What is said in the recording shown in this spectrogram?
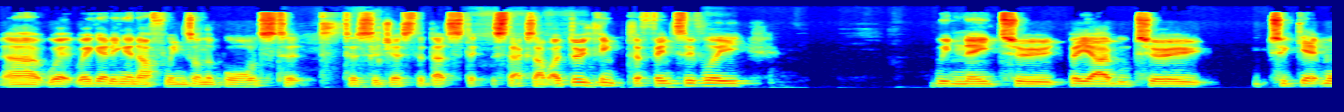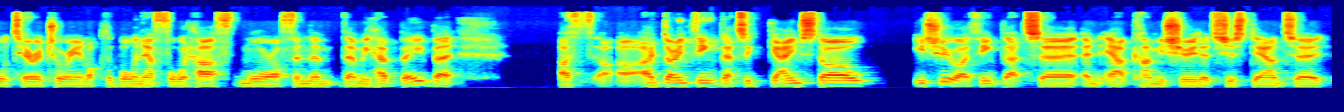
uh, we're, we're, getting enough wins on the boards to to suggest that that st- stacks up. I do think defensively we need to be able to to get more territory and lock the ball in our forward half more often than, than we have been, but I, th- I don't think that's a game style issue. I think that's a, an outcome issue that's just down to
